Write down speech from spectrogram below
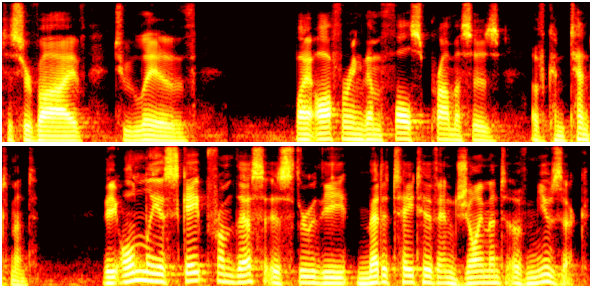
to survive, to live, by offering them false promises of contentment. The only escape from this is through the meditative enjoyment of music,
